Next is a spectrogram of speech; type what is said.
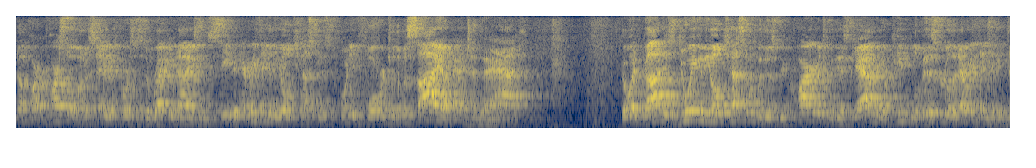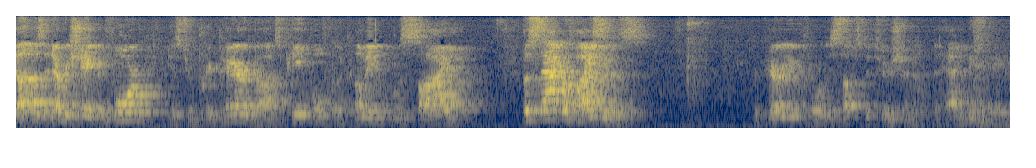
Now, part and parcel of understanding, of course, is to recognize and see that everything in the Old Testament is pointing forward to the Messiah. Imagine that. That what God is doing in the Old Testament with his requirements, with his gathering of people of Israel, and everything that he does in every shape and form, is to prepare God's people for the coming Messiah. The sacrifices prepare you for the substitution that had to be made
